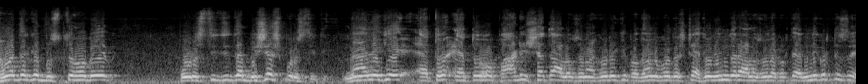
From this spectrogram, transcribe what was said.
আমাদেরকে বুঝতে হবে পরিস্থিতিটা বিশেষ পরিস্থিতি। না হলে কি এত এত পার্টির সাথে আলোচনা করে কি প্রধান উপদেষ্টা এতদিন ধরে আলোচনা করতে এমনি করতেছে?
